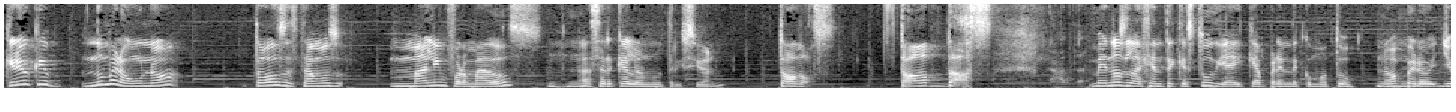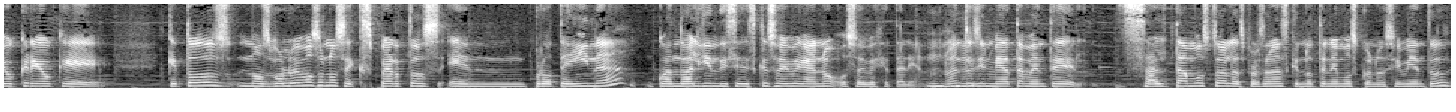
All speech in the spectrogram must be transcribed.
creo que, número uno, todos estamos mal informados acerca de la nutrición. Todos. Todos. Menos la gente que estudia y que aprende como tú, ¿no? Pero yo creo que, que todos nos volvemos unos expertos en proteína cuando alguien dice es que soy vegano o soy vegetariano, ¿no? Entonces inmediatamente saltamos todas las personas que no tenemos conocimientos.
